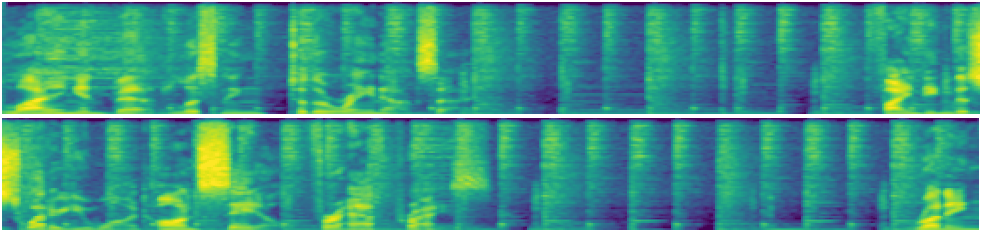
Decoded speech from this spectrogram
lying in bed listening to the rain outside, finding the sweater you want on sale for half price, running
